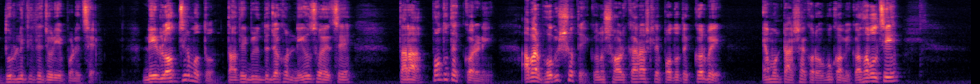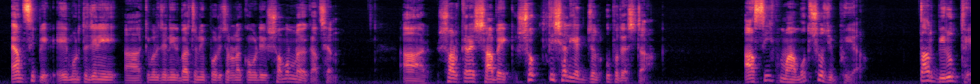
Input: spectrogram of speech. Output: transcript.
দুর্নীতিতে জড়িয়ে পড়েছে নির্লজ্জের মতন তাদের বিরুদ্ধে যখন নিউজ হয়েছে, তারা পদত্যাগ করেনি। আবার ভবিষ্যতে কোনো সরকার আসলে পদত্যাগ করবে, এমনটা আশা করা অবুকমি কথা বলছি এনসিপির, এই মুহূর্তে যিনি কি বলে যে নির্বাচনী পরিচালনা কমিটির সমন্বয়ক আছেন, আর সরকারের সাবেক শক্তিশালী একজন উপদেষ্টা, আসিফ মাহমুদ সজীব ভুইয়া। তার বিরুদ্ধে,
